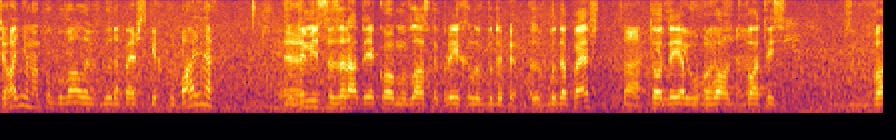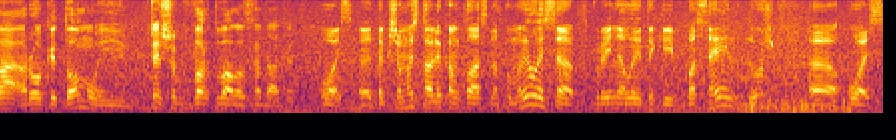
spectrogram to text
сьогодні ми побували в Будапештських купальнях. Це Е, те місце, заради якого ми власне приїхали в, Будапе... в Будапешт, Так, то і- де я і побував Угорщина. два, тисяч... два роки тому, і те, що б вартувало згадати. Ось, е, так що ми з Толіком класно помилися, прийняли такий басейн, душ. Е, Ось.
